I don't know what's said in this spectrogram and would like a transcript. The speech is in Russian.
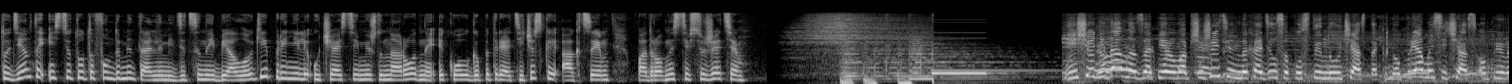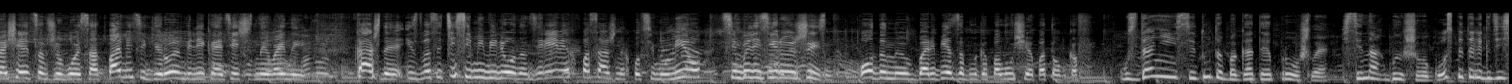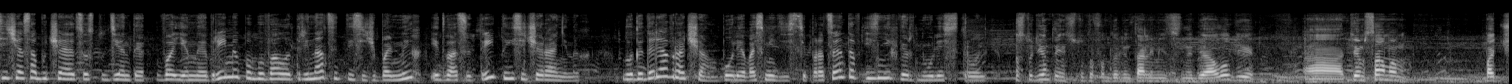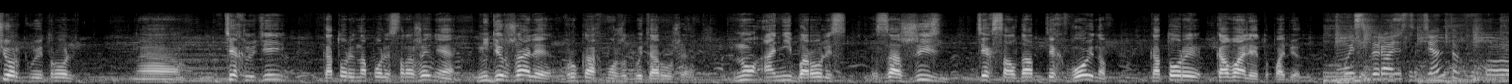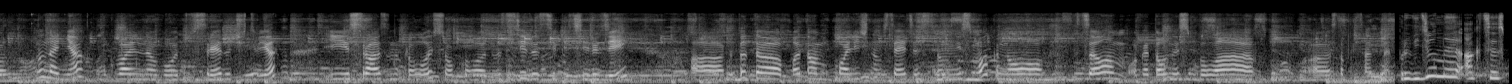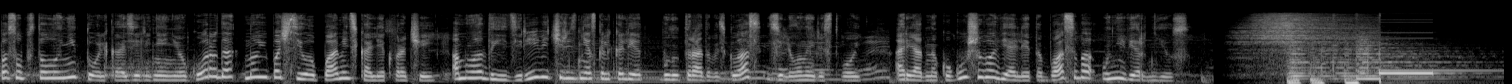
Студенты Института фундаментальной медицины и биологии приняли участие в международной эколого-патриотической акции. Подробности в сюжете. Еще недавно за первым общежитием находился пустынный участок, но прямо сейчас он превращается в живой сад памяти героям Великой Отечественной войны. Каждая из 27 миллионов деревьев, посаженных по всему миру, символизирует жизнь, отданную в борьбе за благополучие потомков. У здания института богатое прошлое. В стенах бывшего госпиталя, где сейчас обучаются студенты, в военное время побывало 13 тысяч больных и 23 тысячи раненых. Благодаря врачам более 80% из них вернулись в строй. Студенты Института фундаментальной медицины и биологии а, тем самым подчеркивают роль а, тех людей, которые на поле сражения не держали в руках, может быть, оружие, но они боролись за жизнь тех солдат, тех воинов, которые ковали эту победу. Мы собирали студентов э, ну, на днях, буквально вот в среду-четверг, и сразу набралось около 20-25 людей. А, кто-то потом по личным обстоятельствам не смог, но в целом готовность была а, стопроцентная. Проведенная акция способствовала не только озеленению города, но и почтила память коллег-врачей. А молодые деревья через несколько лет будут радовать глаз зеленой листвой. Ариадна Кугушева, Виолетта Басова, Универньюз.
